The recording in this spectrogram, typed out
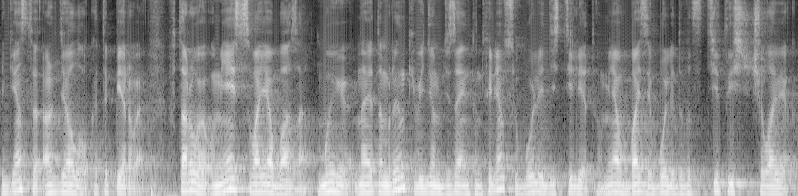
агентство «Ардиалог». Это первое. Второе. У меня есть своя база. Мы на этом рынке ведем дизайн-конференцию более 10 лет. У меня в базе более 20 тысяч человек.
